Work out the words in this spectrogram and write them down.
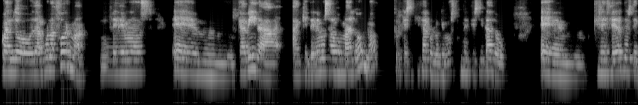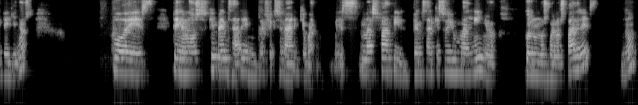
cuando de alguna forma le demos em, cabida a que tenemos algo malo, ¿no? porque es quizá con lo que hemos necesitado Em, crecer desde pequeños, pues tenemos que pensar en reflexionar en que, bueno, es más fácil pensar que soy un mal niño con unos buenos padres, ¿no?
